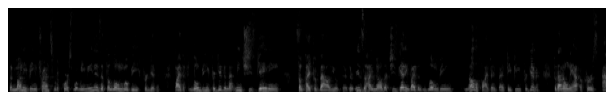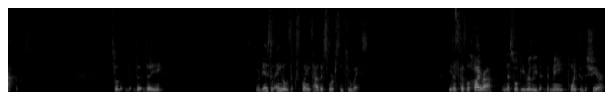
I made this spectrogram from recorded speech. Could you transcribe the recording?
The money being transferred, of course, what we mean is that the loan will be forgiven. By the loan being forgiven, that means she's gaining some type of value there. There is a hayna that she's getting by the loan being nullified, by, by being forgiven. But that only occurs afterwards. So the, the, the Rabbi of Engels explains how this works in two ways. He says, because l'chayra, and this will be really the, the, main point of the shir,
